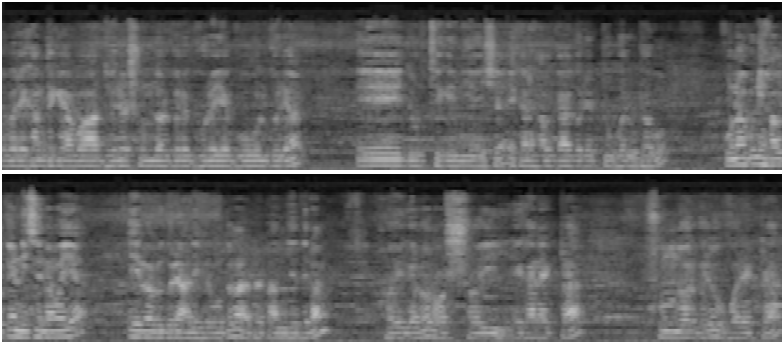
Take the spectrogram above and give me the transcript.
এবার এখান থেকে আবার ধরে সুন্দর করে ঘুরাইয়া গোল করে এই দূর থেকে নিয়ে এসে এখানে হালকা করে একটু উপরে উঠাবো। কোনাকুনি হালকা নিচে নামাইয়া এইভাবে করে আলিফের মতন আর একটা টান দিয়ে দিলাম। হয়ে গেল রসই। এখানে একটা সুন্দর করে উপরে একটা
